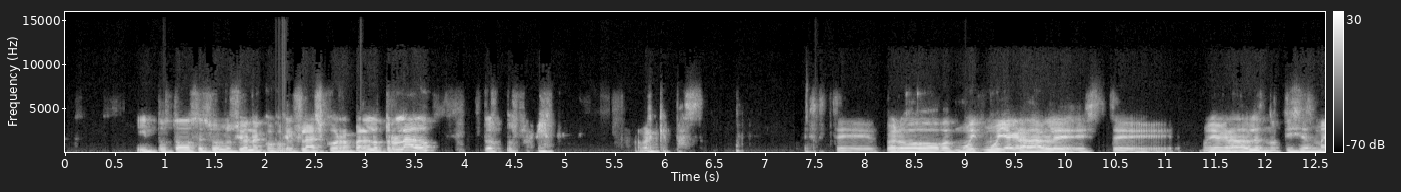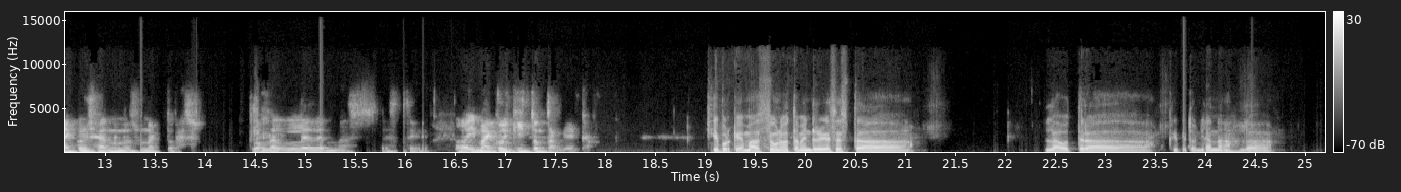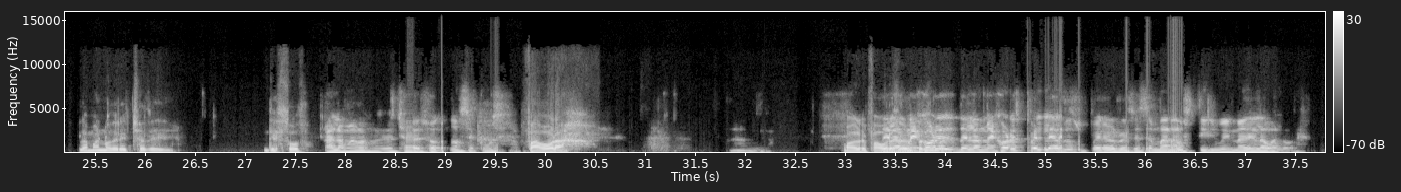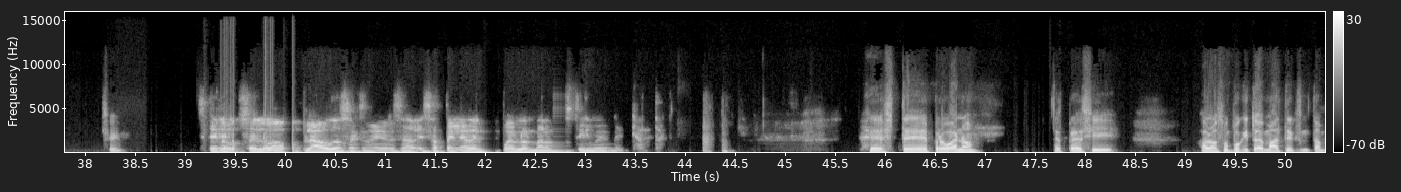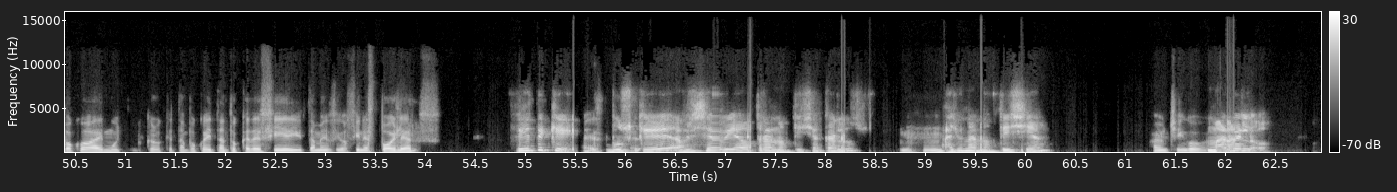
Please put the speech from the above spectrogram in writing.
y pues todo se soluciona con que el Flash corra para el otro lado. Entonces, pues a ver, a ver qué pasa. Este, pero muy, muy agradable, este, muy agradables noticias. Michael Shannon es un actorazo. Sí. Ojalá le den más. Este. Y Michael Keaton también, cabrón. Sí, porque además uno también regresa esta la otra kryptoniana, la, la mano derecha de, de Sod. A la mano derecha de Sot, no sé cómo se llama. Favora. O- De las, mejores, de las mejores peleas de superhéroes, ese Man of Steel, güey, nadie la valora. Sí. Se lo, se lo aplaudo, Zack Snyder, esa, esa pelea del pueblo en Man of Steel, güey, me encanta. Este, pero bueno, después si hablamos un poquito de Matrix, tampoco hay mucho, creo que tampoco hay tanto que decir y también digo, sin spoilers. Fíjate que Es- busqué a ver si había otra noticia, Carlos. Hay una noticia. Hay un chingo. güey. Marvel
